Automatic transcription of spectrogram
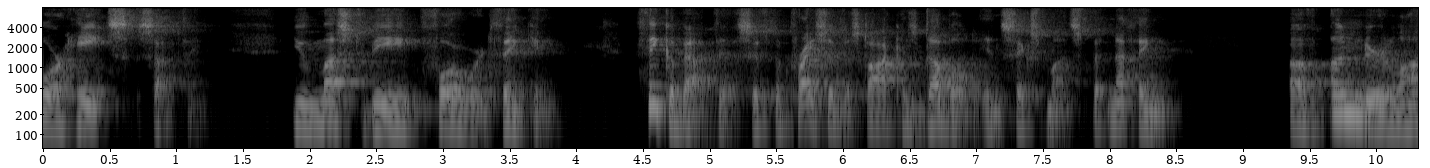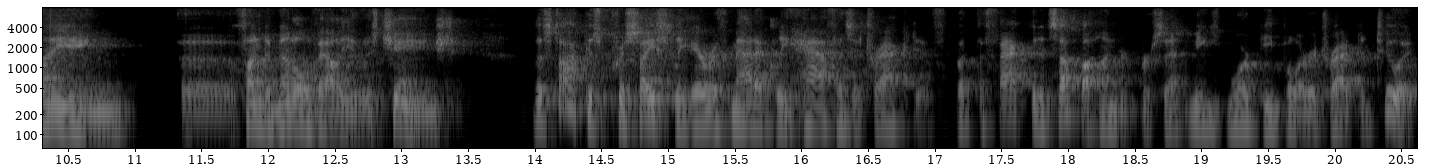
or hates something. You must be forward thinking. Think about this. If the price of the stock has doubled in six months, but nothing of underlying uh, fundamental value has changed, the stock is precisely arithmetically half as attractive. But the fact that it's up 100% means more people are attracted to it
